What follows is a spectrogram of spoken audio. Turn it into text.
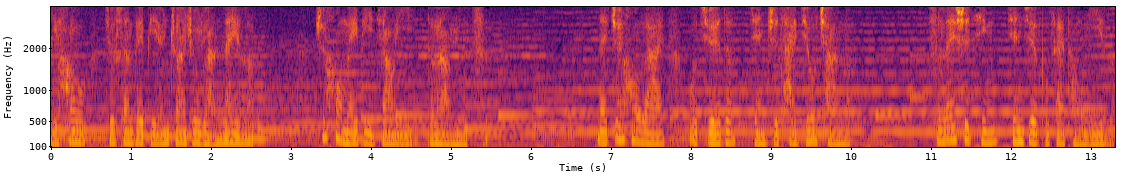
以后就算被别人抓住软肋了，之后每笔交易都要如此。乃至后来，我觉得简直太纠缠了。此类事情坚决不再同意了。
